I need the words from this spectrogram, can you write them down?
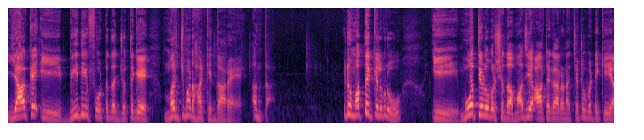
ಯಾಕೆ ಈ ಬೀದಿ ಫೋಟೋದ ಜೊತೆಗೆ ಮರ್ಜ್ ಮಾಡಿ ಹಾಕಿದ್ದಾರೆ ಅಂತ. ಇನ್ನು ಮತ್ತೆ ಕೆಲವರು ಈ ಮೂವತ್ತೇಳು ವರ್ಷದ ಮಾಜಿ ಆಟಗಾರನ ಚಟುವಟಿಕೆಯ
